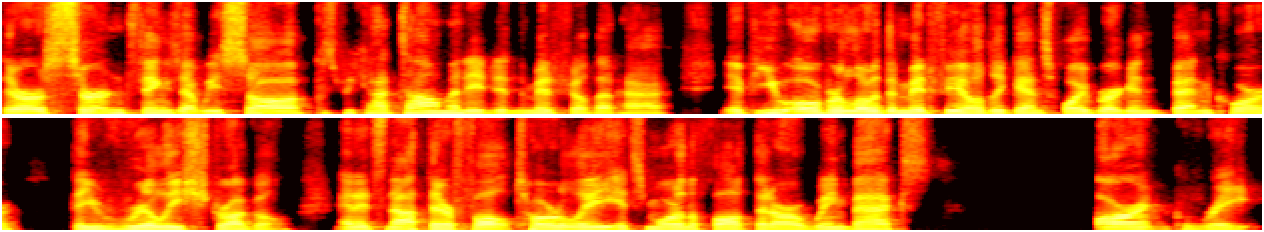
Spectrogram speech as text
There are certain things that we saw because we got dominated in the midfield that half. If you overload the midfield against Højbjerg and Bentancur, they really struggle. And it's not their fault totally. It's more the fault that our wingbacks aren't great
